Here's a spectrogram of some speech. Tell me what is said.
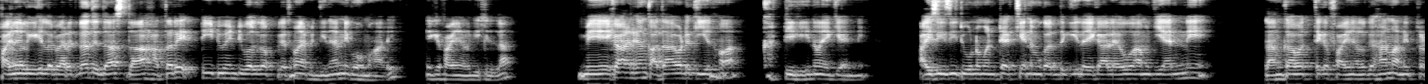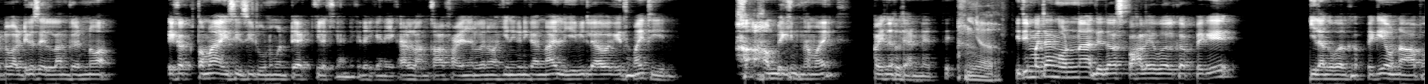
පයිනල් ගිහිල පැරදලා දෙදස් දා හතර ට20 වල් කප් එකතම අපි දිනන්නේ කොහමහරි එක ෆයිනල් ගිහිල්ලා මේ කාරකන් කතාවට කියනවා කට්ටිය කියනවා කියන්නේ. ICC ටනමට කියන මොකක්ද කියලා එක ලැවහම කියන්නේ ලංකාවත් එක ෆයිනල් ගහන අනිත් රට වල්ටික සෙල්ලං කරනවා. එකක් තම ICC ටනමටක් කියල කියන එක එක ලංකා ෆයිනල්ලනවා කියන නිකන් ලීවිල්ලාවගේ තමයි තියෙන් හම්බකින් තමයි ෆයිනල් යන්න ඇත්තේ ඉතින් මචන් ඔන්න දෙදස් පහලේවල් කප් එකේ ඊළඟවල් කප් එකේ ඔන්න ආපහ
